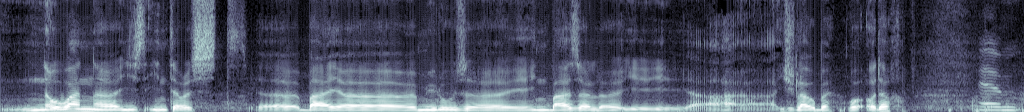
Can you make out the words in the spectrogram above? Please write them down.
no one is interested by Mulhouse in Basel. ich glaube, oder? Um,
